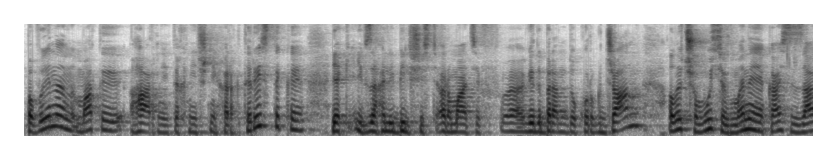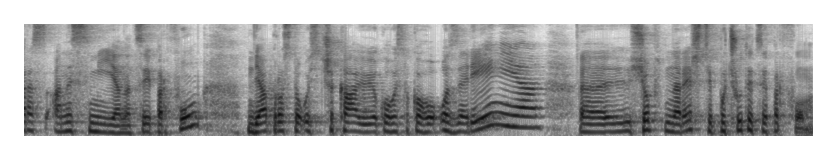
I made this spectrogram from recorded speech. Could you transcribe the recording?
повинен мати гарні технічні характеристики, як і взагалі більшість ароматів е, від бренду Куркджан, але чомусь в мене якась зараз анесмія на цей парфум. Я просто ось чекаю якогось такого озаріння, е, щоб нарешті почути цей парфум.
